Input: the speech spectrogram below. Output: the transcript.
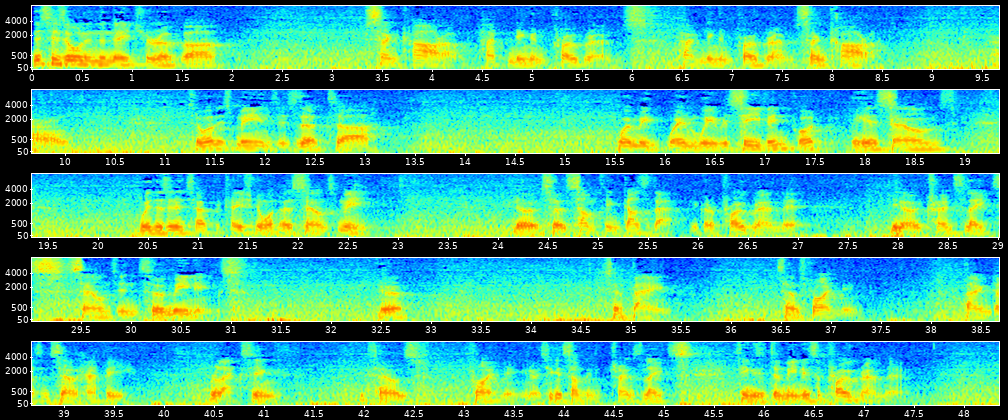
This is all in the nature of uh, sankhara, patterning and programs. Patterning and programs, sankhara. Um, so what this means is that uh, when we when we receive input, we hear sounds. Where there's an interpretation of what those sounds mean. You know, so something does that. We've got a program that, you know, translates sounds into meanings. Yeah. So bang sounds frightening. Bang doesn't sound happy, relaxing. It sounds frightening. You know, so you get something that translates things into meaning. There's a program there.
